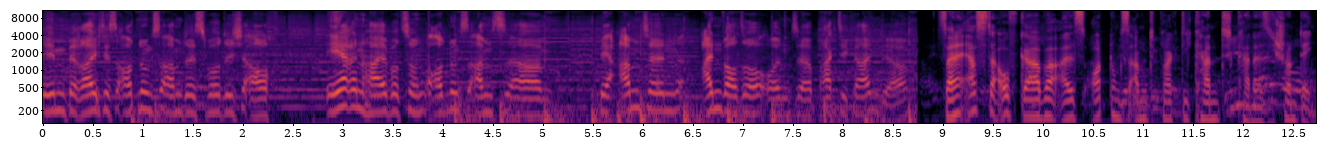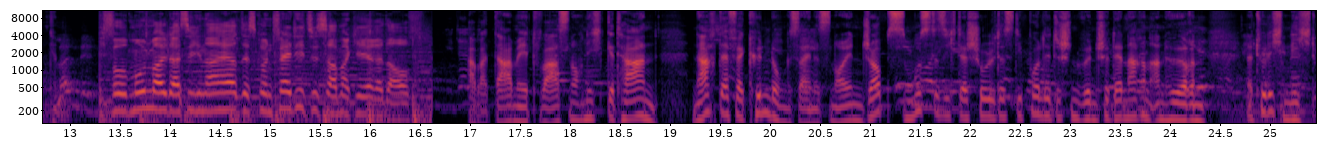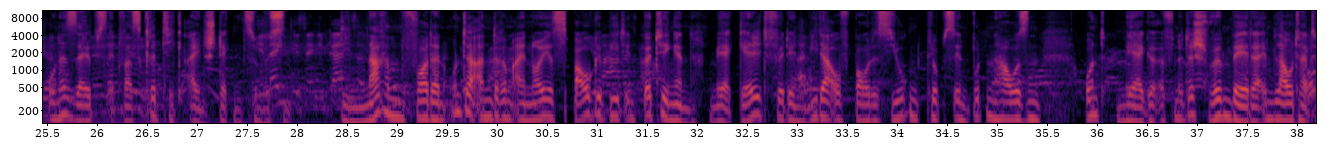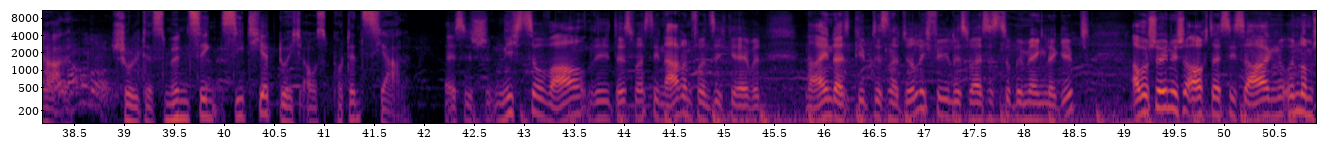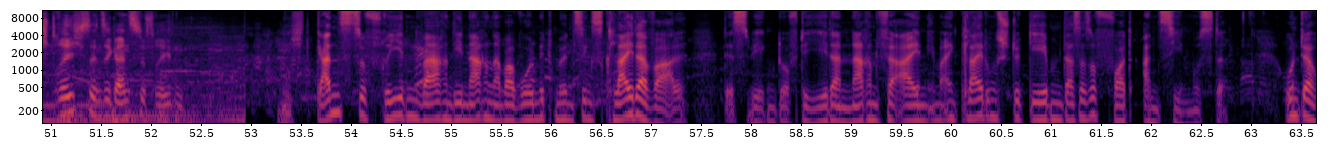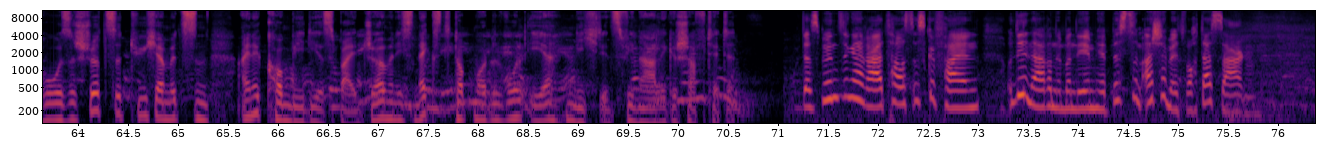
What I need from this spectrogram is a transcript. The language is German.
im Bereich des Ordnungsamtes, wurde ich auch ehrenhalber zum Ordnungsamtsbeamten, Anwärter und äh, Praktikant. Ja. Seine erste Aufgabe als Ordnungsamtpraktikant kann er sich schon denken. Ich vermute mal, dass ich nachher das Konfetti zusammenkehren darf. Aber damit war es noch nicht getan. Nach der Verkündung seines neuen Jobs musste sich der Schultes die politischen Wünsche der Narren anhören. Natürlich nicht, ohne selbst etwas Kritik einstecken zu müssen. Die Narren fordern unter anderem ein neues Baugebiet in Böttingen, mehr Geld für den Wiederaufbau des Jugendclubs in Buttenhausen und mehr geöffnete Schwimmbäder im Lautertal. Schultes Münzing sieht hier durchaus Potenzial. Es ist nicht so wahr wie das, was die Narren von sich geben. Nein, da gibt es natürlich vieles, was es zu bemängeln gibt. Aber schön ist auch, dass sie sagen, unterm Strich sind sie ganz zufrieden. Nicht ganz zufrieden waren die Narren aber wohl mit Münzings Kleiderwahl. Deswegen durfte jeder Narrenverein ihm ein Kleidungsstück geben, das er sofort anziehen musste. Unterhose, Schürze, Tücher, Mützen, eine Kombi, die es bei Germany's Next Topmodel wohl eher nicht ins Finale geschafft hätte. Das Münzinger Rathaus ist gefallen und die Narren übernehmen hier bis zum Aschermittwoch das Sagen.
